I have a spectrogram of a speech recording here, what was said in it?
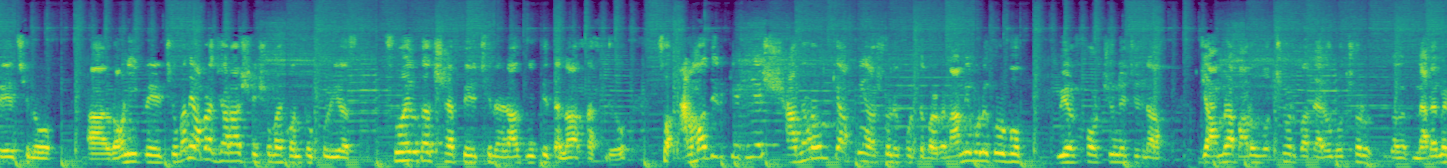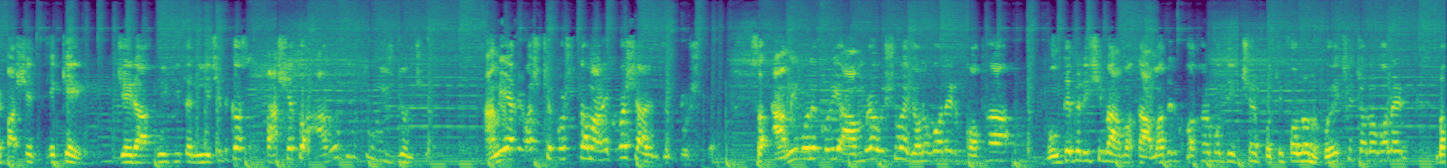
পেয়েছিল রনি পেয়েছিল মানে আমরা যারা সেই সময় কন্ট্রোপোরিয়াস সোহেল তাজ সাহেব পেয়েছিলেন রাজনীতিতে না থাকলেও। তো আমাদেরকে দিয়ে সাধারণকে আপনি আসলে করতে পারবেন। আমি মনে করব উই আর ফরচুনেট ইনাফ যে আমরা বারো বছর বা তেরো বছর ম্যাডামের পাশে থেকে যে রাজনীতিটা নিয়েছি বিকজ পাশে তো আরও কিন্তু উনিশ জন ছিল। আমি এক পাশে বসতাম, আরেক পাশে আরেকজন বসতো। তো আমি মনে করি আমরা ওই সময় জনগণের কথা বলতে পেরেছি বা আমাদের কথার মধ্যে ইচ্ছার প্রতিফলন হয়েছে জনগণের বা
